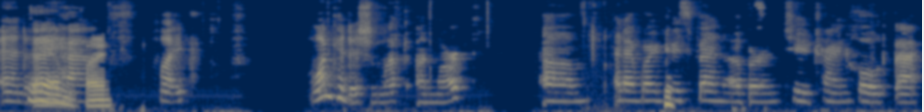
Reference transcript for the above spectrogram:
and Yeah, I I'm have fine. Like one condition left unmarked. Um, and I'm going to spend a burn to try and hold back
